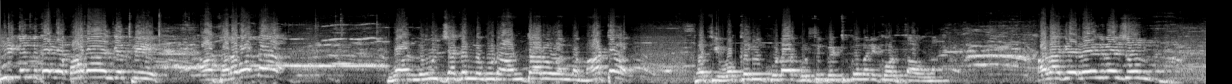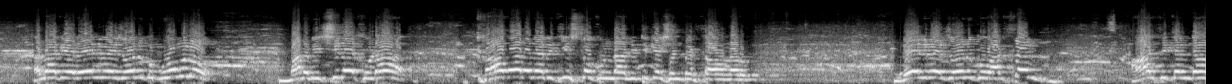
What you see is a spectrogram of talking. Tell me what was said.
నీకెందుకయ్యా బాధ? అని చెప్పి ఆ తర్వాత వాళ్ళు జగన్ కూడా అంటారు అన్న మాట ప్రతి ఒక్కరూ కూడా గుర్తుపెట్టుకోమని కోరుతా ఉన్నా. అలాగే రైల్వే జోన్ అలాగే రైల్వే జోన్కు భూములు మనం ఇచ్చినా కూడా కావాలని అవి తీసుకోకుండా లిటికేషన్ పెడతా ఉన్నారు. రైల్వే జోన్కు అర్థం ఆర్థికంగా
